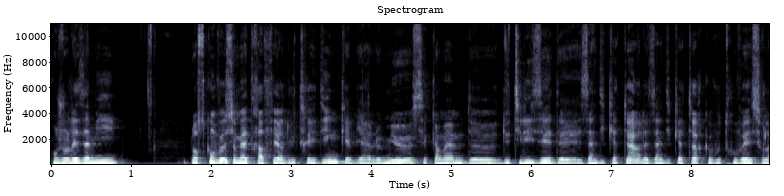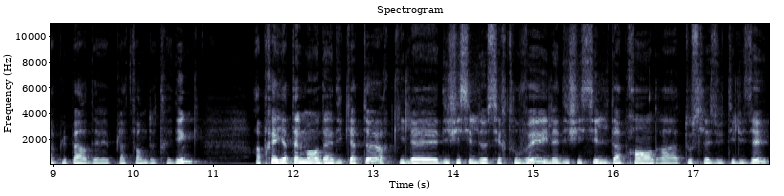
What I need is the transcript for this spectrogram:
Bonjour les amis. Lorsqu'on veut se mettre à faire du trading eh bien le mieux c'est quand même d'utiliser des indicateurs, les indicateurs que vous trouvez sur la plupart des plateformes de trading. Après il y a tellement d'indicateurs qu'il est difficile de s'y retrouver, il est difficile d'apprendre à tous les utiliser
